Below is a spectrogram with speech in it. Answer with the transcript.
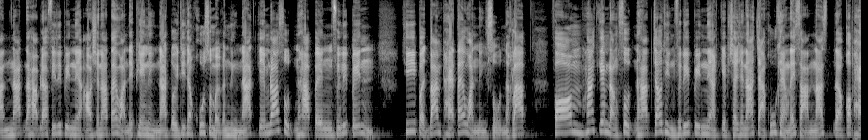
3 นัดนะครับ แล้วฟิลิปปินส์เนี่ยเอาชนะไต้หวันได้เพียง 1 นัด โดยที่ทั้งคู่เสมอกัน 1 นัด เกมล่าสุดนะครับเป็นฟิลิปปินส์ที่เปิดบ้านแพ้ไต้หวัน 1-0 นะครับ ฟอร์ม 5 เกมหลังสุดนะครับ เจ้าถิ่นฟิลิปปินส์เนี่ยเก็บชัยชนะจากคู่แข่งได้ 3 นัด แล้วก็แพ้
